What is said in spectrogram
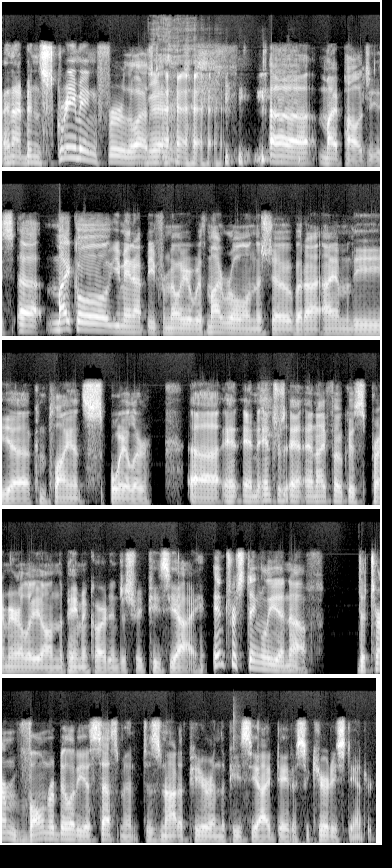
And I've been screaming for the last 10 minutes. uh, my apologies. Uh, Michael, you may not be familiar with my role on the show, but I, I am the uh, compliance spoiler. Uh, and and, inter- and I focus primarily on the payment card industry, PCI. Interestingly enough, the term vulnerability assessment does not appear in the PCI data security standard.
